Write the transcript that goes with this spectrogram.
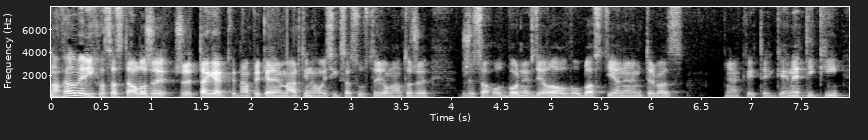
No a veľmi rýchlo sa stalo, že, že tak, jak napríklad Martin Hojsík sa sústredil na to, že, že sa odborne vzdelal v oblasti, ja neviem, treba z nejakej tej genetiky,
